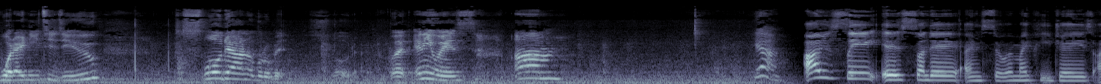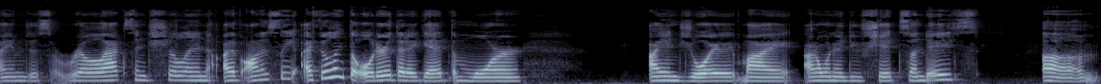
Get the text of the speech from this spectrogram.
what I need to do to slow down a little bit. Slow down. But anyways, um, yeah. Obviously, it is Sunday. I'm still in my PJs. I am just relaxing, and chilling. I've honestly, I feel like the older that I get, the more I enjoy my, I don't want to do shit Sundays. Um,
